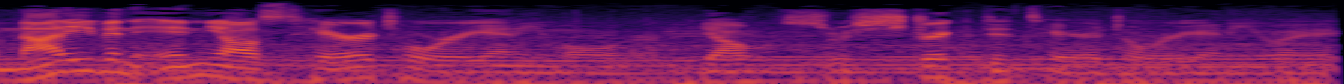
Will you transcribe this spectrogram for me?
I'm not even in y'all's territory anymore. Y'all's restricted territory anyway.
